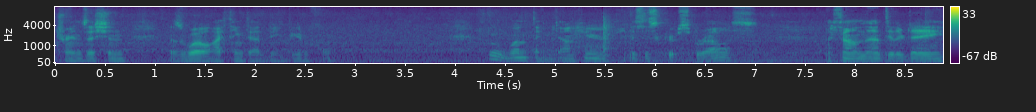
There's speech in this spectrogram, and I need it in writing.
transition as well I think that'd be beautiful Ooh, one thing down here is this Cryptosporalis I found that the other day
